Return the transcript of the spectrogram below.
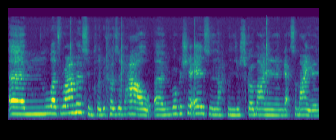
um, leather armor simply because of how um, rubbish it is and I can just go mining and get some iron.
